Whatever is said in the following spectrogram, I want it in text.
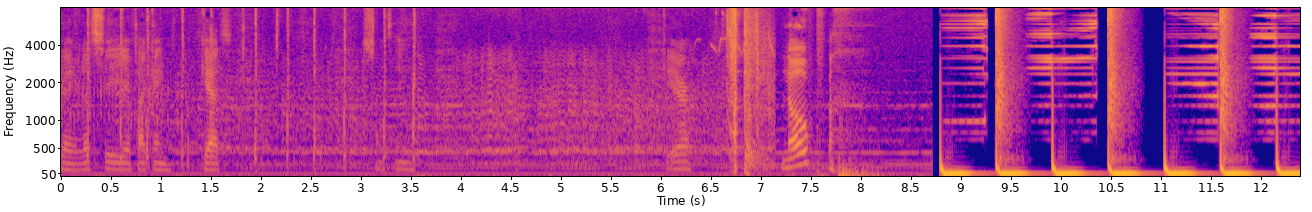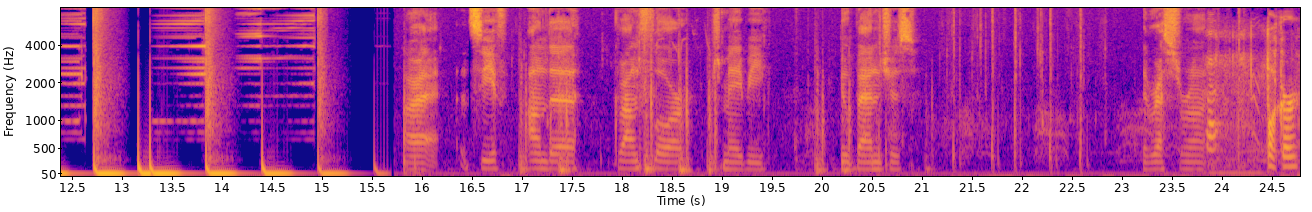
Okay, let's see if I can get something. Here. Nope. Alright, let's see if on the ground floor there's maybe new bandages. The restaurant. Fucker.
